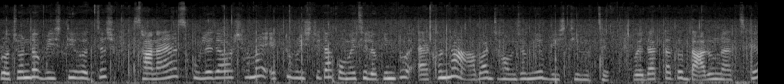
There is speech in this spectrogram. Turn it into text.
প্রচণ্ড বৃষ্টি হচ্ছে। সানায়া স্কুলে যাওয়ার সময় একটু বৃষ্টিটা কমেছিল, কিন্তু এখন না আবার ঝমঝমিয়ে বৃষ্টি হচ্ছে। ওয়েদারটা তো দারুণ আজকে।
